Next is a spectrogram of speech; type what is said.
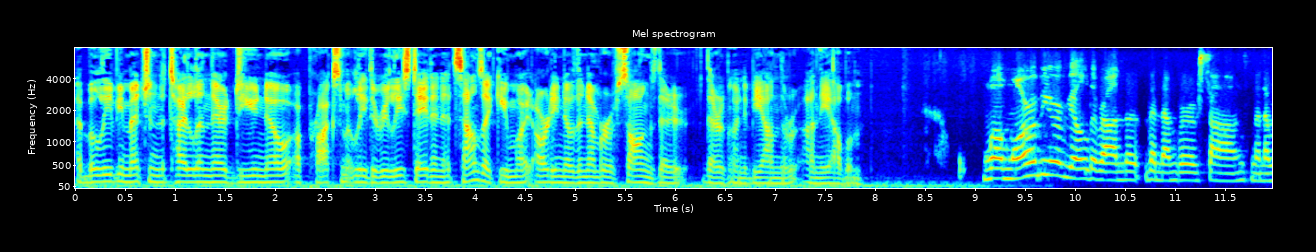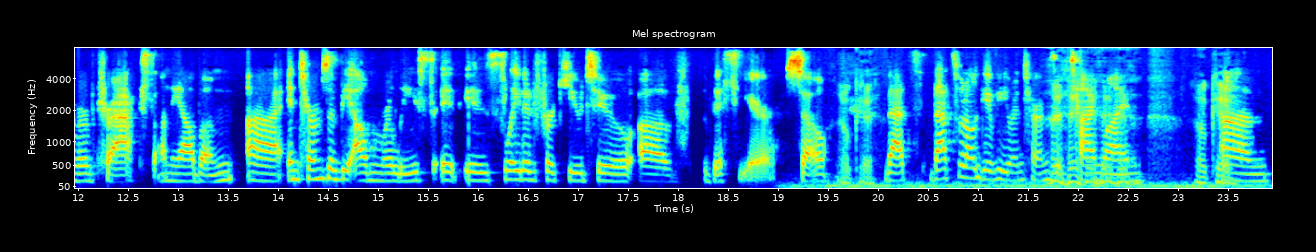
I believe you mentioned the title in there. Do you know approximately the release date? And it sounds like you might already know the number of songs that are that are going to be on the on the album. Well, more will be revealed around the, the number of songs, and the number of tracks on the album. Uh, in terms of the album release, it is slated for Q2 of this year. So okay, that's that's what I'll give you in terms of timeline. okay. Um,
